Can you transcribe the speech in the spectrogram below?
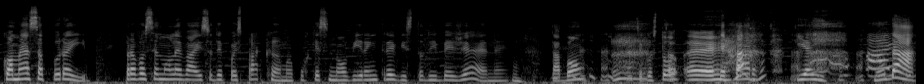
começa por aí. Para você não levar isso depois para a cama, porque senão vira entrevista do IBGE, né? Tá bom? Você gostou? É. Repara? E aí? Não dá.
